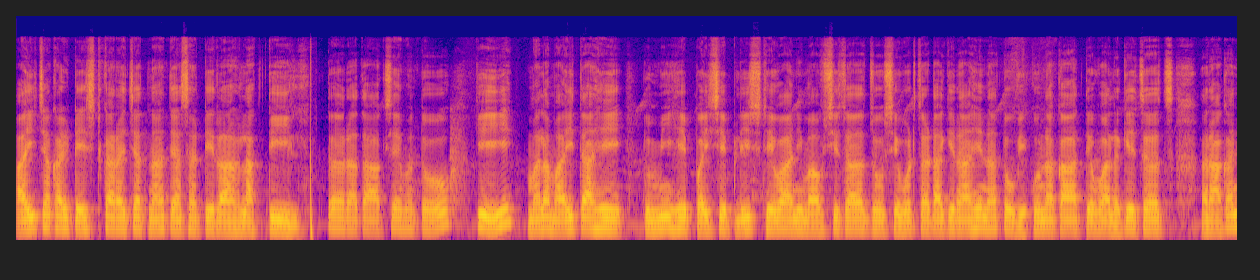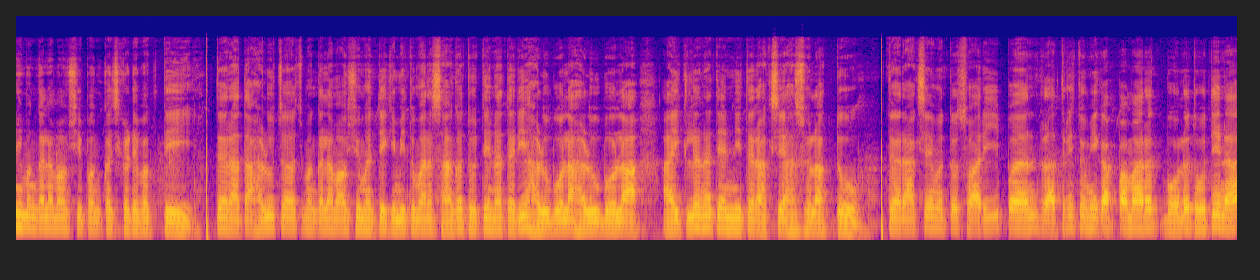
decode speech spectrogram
आईच्या काही टेस्ट करायच्यात ना त्यासाठी रा लागतील. तर आता अक्षय म्हणतो की मला माहीत आहे तुम्ही हे पैसे प्लीज ठेवा आणि मावशीचा जो शेवटचा दागिना आहे ना तो विकू नका तेव्हा लगेचच. रागाने मंगला मावशी पंकजकडे बघते. तर आता हळूचच मंगला मावशी म्हणते की मी तुम्हाला सांगत होते ना तरी हळू बोला हळू बोला. ऐकलं ना त्यांनी तर अक्षय हसू लागतो. तर अक्षय म्हणतो सॉरी पण रात्री तुम्ही गप्पा मारत बोलत होते ना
